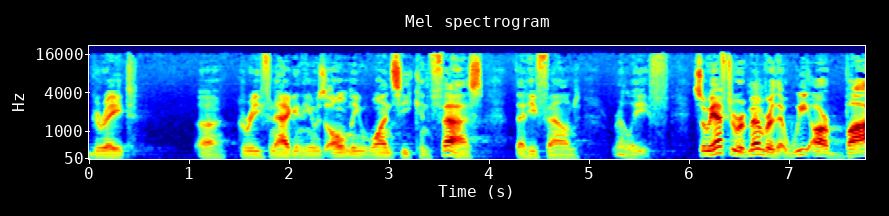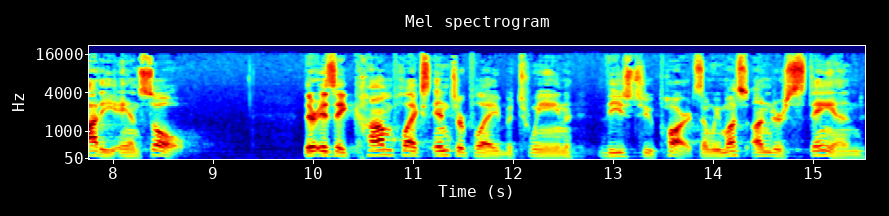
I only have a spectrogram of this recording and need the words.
great uh, grief and agony. It was only once he confessed that he found relief. So we have to remember that we are body and soul. There is a complex interplay between these two parts, and we must understand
